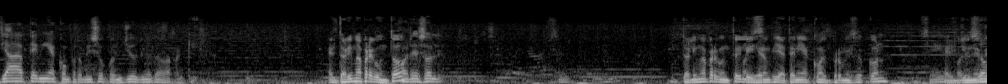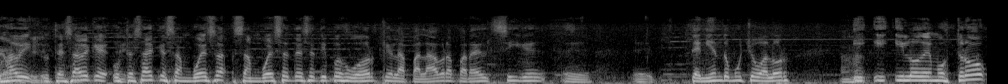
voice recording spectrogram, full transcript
ya tenía compromiso con Junior de Barranquilla. El Tolima preguntó. Por eso le- Tolima preguntó y le dijeron que ya tenía compromiso con Sí, el por Junior Don de Javi, Barranquilla. usted sabe que usted sabe que Zambuesa, Zambuesa es de ese tipo de jugador que la palabra para él sigue eh, eh, teniendo mucho valor. Y, y- y lo demostró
